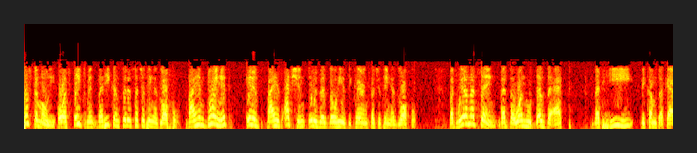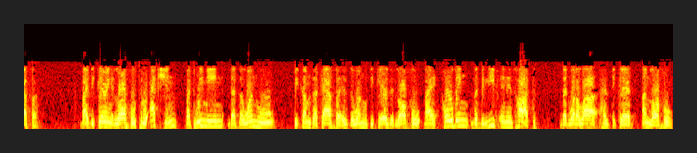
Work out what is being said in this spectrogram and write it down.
testimony or a statement that he considers such a thing as lawful. By him doing it, it is, by his action, it is as though he is declaring such a thing as lawful. But we are not saying that the one who does the act, that he becomes a kafir by declaring it lawful through action, but we mean that the one who becomes a kafir is the one who declares it lawful by holding the belief in his heart that what Allah has declared unlawful,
